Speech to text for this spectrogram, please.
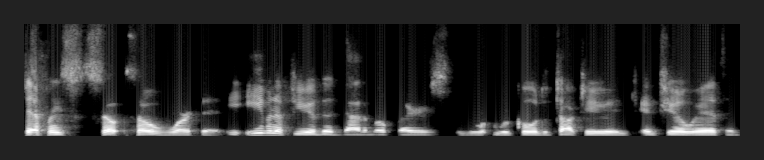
definitely so so worth it. even a few of the Dynamo players were cool to talk to and, and chill with, and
